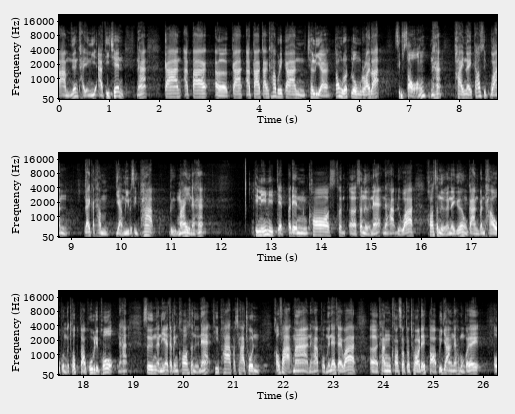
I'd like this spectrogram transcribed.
ตามเงื่อนไขอย่างนี้อาทิเช่นนะฮะการอัตราการอัตราการค่าบริการเฉลี่ยต้องลดลงร้อยละ 12นะฮะภายใน 90 วันได้กระทำอย่างมีประสิทธิภาพหรือไม่นะฮะ ทีนี้มี 7 ประเด็นข้อเสนอแนะนะครับ หรือว่าข้อเสนอในเรื่องของการบรรเทาผลกระทบต่อผู้บริโภคนะฮะซึ่งอันนี้อาจจะเป็นข้อเสนอแนะที่ภาคประชาชนเขาฝากมานะครับ ผมไม่แน่ใจว่าทางคอสทช ได้ตอบหรือยังนะครับ ผมก็ได้โอ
